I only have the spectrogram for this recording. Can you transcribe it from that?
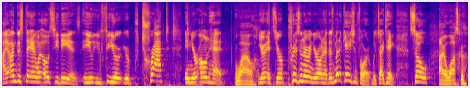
I understand what OCD is. You, you, you're, you're trapped in your own head. wow. You're, it's you're a prisoner in your own head. There's medication for it, which I take. So Ayahuasca.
